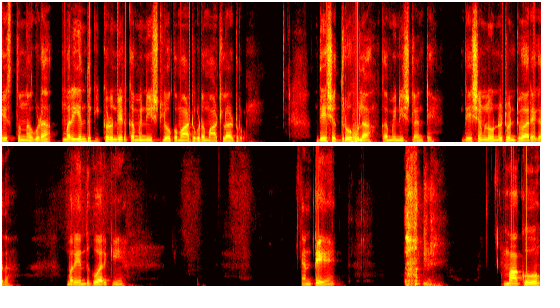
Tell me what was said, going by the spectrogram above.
చేస్తున్నా కూడా మరి ఎందుకు ఇక్కడ ఉండే కమ్యూనిస్టులు ఒక మాట కూడా మాట్లాడరు? దేశ ద్రోహుల కమ్యూనిస్టులు అంటే దేశంలో ఉన్నటువంటి వారే కదా మరి ఎందుకు వారికి అంటే మాకు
